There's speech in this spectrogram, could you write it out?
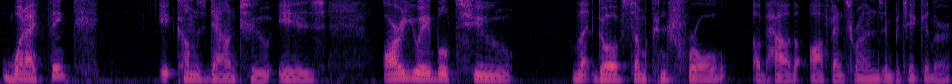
what I think it comes down to is are you able to let go of some control of how the offense runs in particular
